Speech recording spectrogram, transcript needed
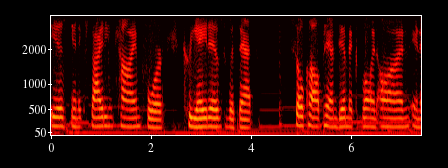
is an exciting time for creatives with that so-called pandemic going on and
